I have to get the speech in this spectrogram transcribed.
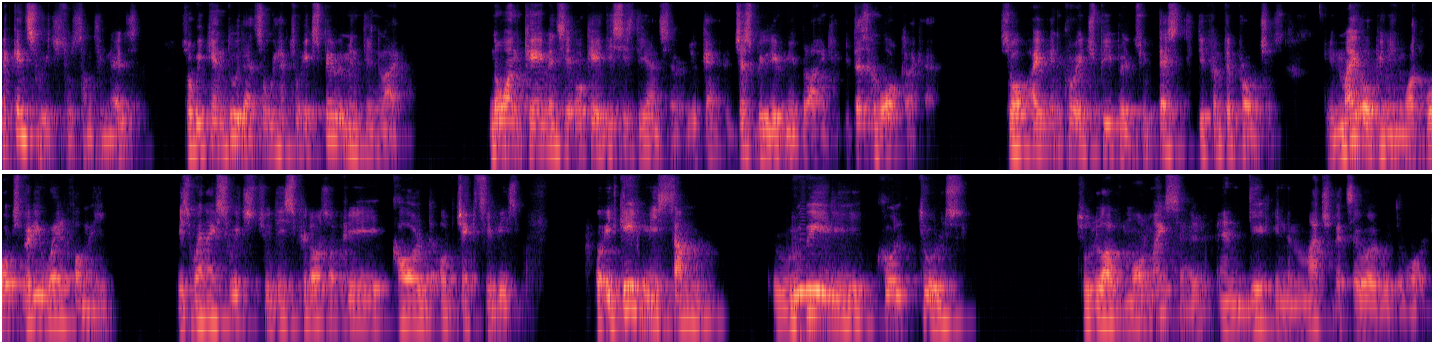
I can switch to something else. So we can do that. So we have to experiment in life. No one came and said, okay, this is the answer. You can just believe me blindly. It doesn't work like that. So I encourage people to test different approaches. In my opinion, what works very well for me is when I switched to this philosophy called objectivism. So it gave me some really cool tools to love more myself and deal in a much better way with the world.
